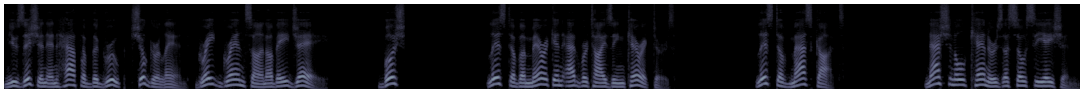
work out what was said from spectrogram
musician and half of the group, Sugarland, great-grandson of A.J. Bush. List of American advertising characters. List of mascots. National Canners Association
